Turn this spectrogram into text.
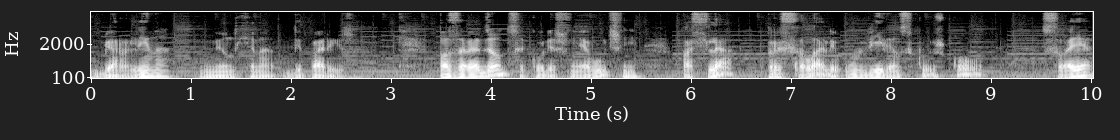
Берлина, Мюнхена ды Парижа. Па зарядзёнцы колішнія вучні пасля прысылалі ў віленскую школу свае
